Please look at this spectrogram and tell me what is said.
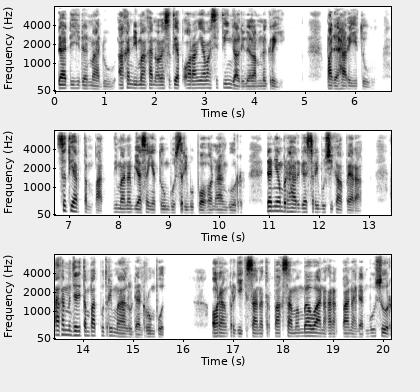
dadi dan madu akan dimakan oleh setiap orang yang masih tinggal di dalam negeri. Pada hari itu, setiap tempat di mana biasanya tumbuh seribu pohon anggur dan yang berharga seribu shikal perak akan menjadi tempat putri malu dan rumput. Orang pergi ke sana terpaksa membawa anak-anak panah dan busur,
